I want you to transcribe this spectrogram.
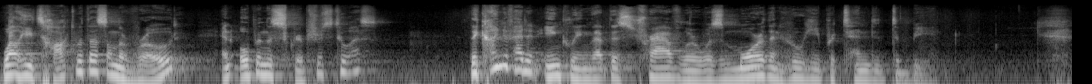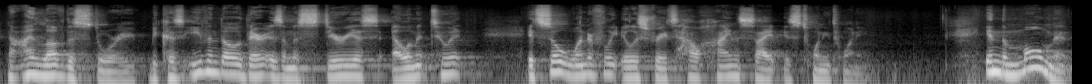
while he talked with us on the road and opened the scriptures to us? They kind of had an inkling that this traveler was more than who he pretended to be. Now, I love this story because even though there is a mysterious element to it, it so wonderfully illustrates how hindsight is 2020. In the moment,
